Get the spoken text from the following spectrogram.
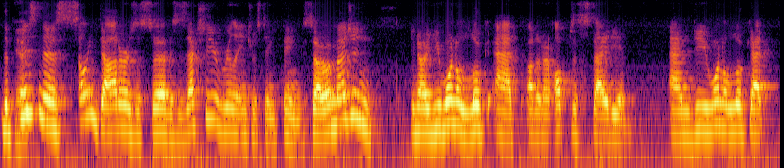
The Yeah. business selling data as a service is actually a really interesting thing. So imagine you know you want to look at I don't know Optus Stadium and you want to look at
